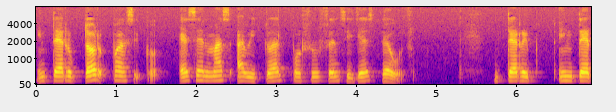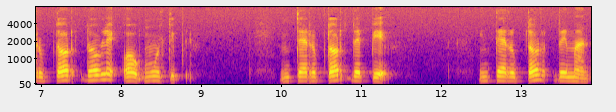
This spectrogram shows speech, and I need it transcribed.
Interruptor básico es el más habitual por su sencillez de uso. interruptor doble o múltiple. Interruptor de pie. Interruptor de mano.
